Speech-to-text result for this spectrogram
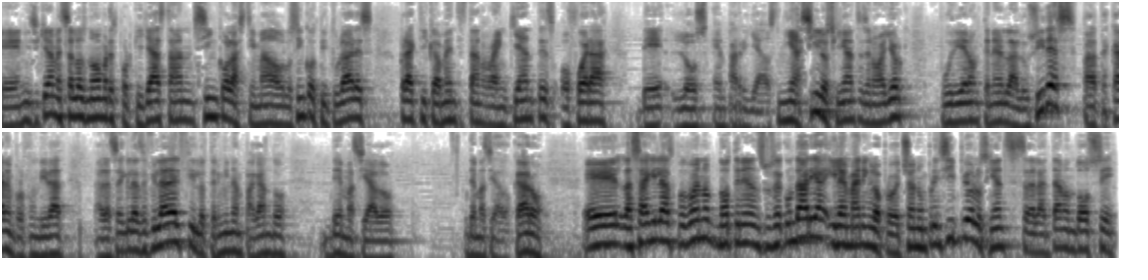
que ni siquiera me sé los nombres porque ya están cinco lastimados. Los cinco titulares prácticamente están ranqueantes o fuera de los emparrillados. Ni así los Gigantes de Nueva York pudieron tener la lucidez para atacar en profundidad a las Águilas de Filadelfia y lo terminan pagando demasiado, demasiado caro. Eh, las Águilas, pues bueno, no tenían su secundaria. Eli Manning lo aprovechó en un principio. Los Gigantes se adelantaron 12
